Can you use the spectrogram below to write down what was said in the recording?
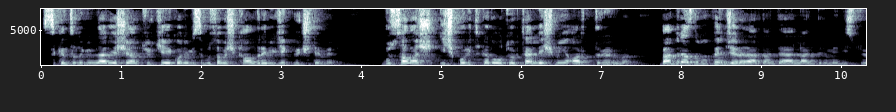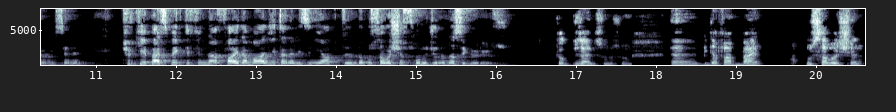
Sıkıntılı günler yaşayan Türkiye ekonomisi bu savaşı kaldırabilecek güçte mi? Bu savaş iç politikada otoriterleşmeyi arttırır mı? Ben biraz da bu pencerelerden değerlendirmeni istiyorum senin. Türkiye perspektifinden fayda maliyet analizini yaptığında bu savaşın sonucunu nasıl görüyorsun? Çok güzel bir soru sorun. Ee, bir defa ben bu savaşın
